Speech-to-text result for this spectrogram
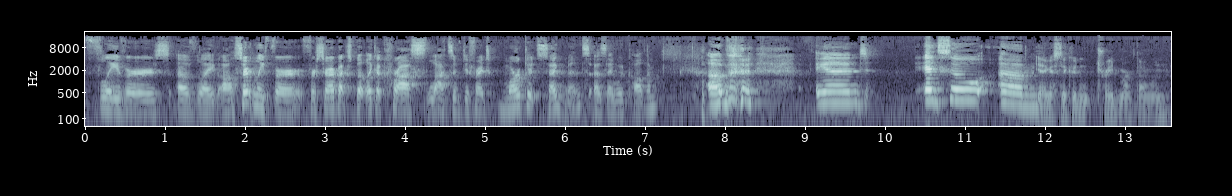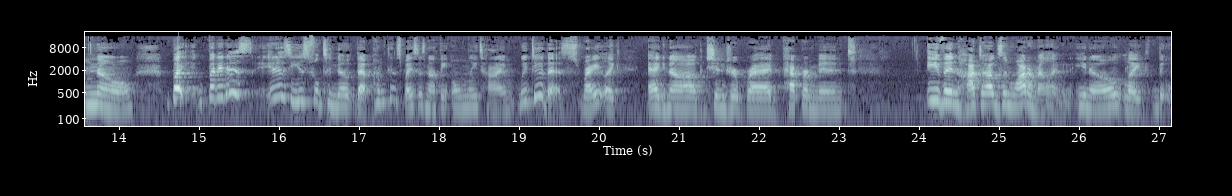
flavors of like all certainly for for Starbucks but like across lots of different market segments as they would call them um, and and so um, yeah, I guess they couldn't trademark that one. no, but but it is it is useful to note that pumpkin spice is not the only time we do this, right? Like eggnog, gingerbread, peppermint, even hot dogs and watermelon. You know, like the,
